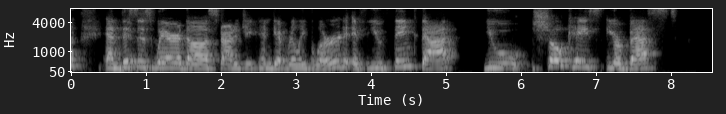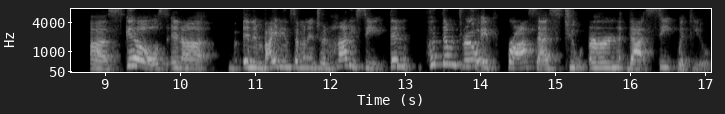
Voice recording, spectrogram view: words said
and this is where the strategy can get really blurred. If you think that you showcase your best uh, skills in a in inviting someone into a hottie seat, then put them through a process to earn that seat with you.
